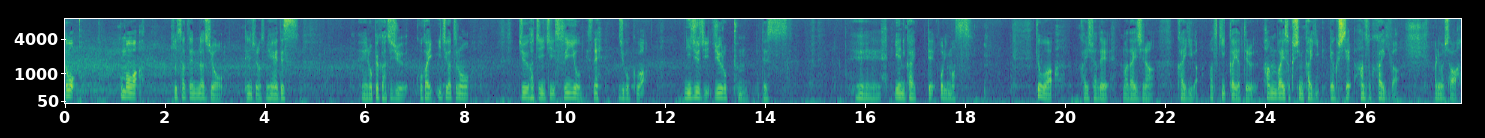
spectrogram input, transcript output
どうも、こんばんは。喫茶店ラジオ、店主のすみへいです。えー、685回、1月の18日水曜日ですね。時刻は20時16分です。えー、家に帰っております。今日は会社で、まあ、大事な会議が、まあ、月1回やってる販売促進会議、略して反則会議がありました。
